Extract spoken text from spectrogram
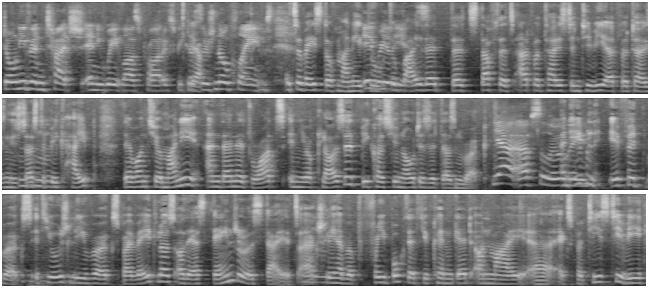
don't even touch any weight loss products because Yeah. there's no claims. It's a waste of money It to, really to buy is. that, that stuff that's advertised in TV. Advertising is just a mm-hmm. big hype. They want your money and then it rots in your closet because you notice it doesn't work. Yeah, absolutely. And even if it works, it usually works by weight loss or there's dangerous diets. I actually mm. have a free book that you can get on my uh, Expertise TV.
